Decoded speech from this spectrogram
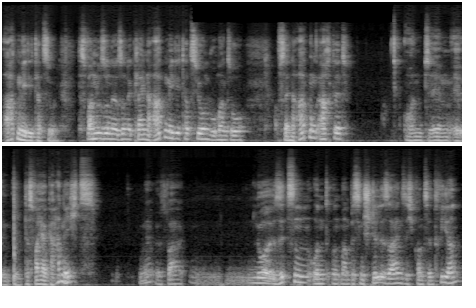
Atemmeditation. Das war nur so eine, so eine kleine Atemmeditation, wo man so auf seine Atmung achtet Und ähm, ähm, das war ja gar nichts. Es war nur sitzen und, und mal ein bisschen stille sein, sich konzentrieren.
